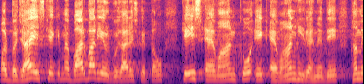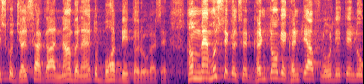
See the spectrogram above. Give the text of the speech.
और बजाय इसके कि मैं बार बार ये गुजारिश करता हूँ कि इस ऐवान को एक ऐवान ही रहने दें हम इसको जलसा गाह ना बनाएँ तो बहुत बेहतर होगा सर। हम मैं मुस्तकिल सर घंटों के घंटे आप फ्लोर देते हैं लोग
